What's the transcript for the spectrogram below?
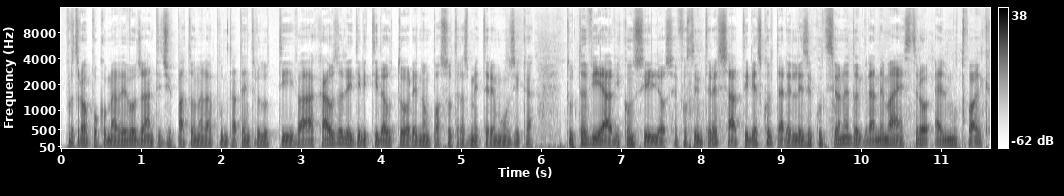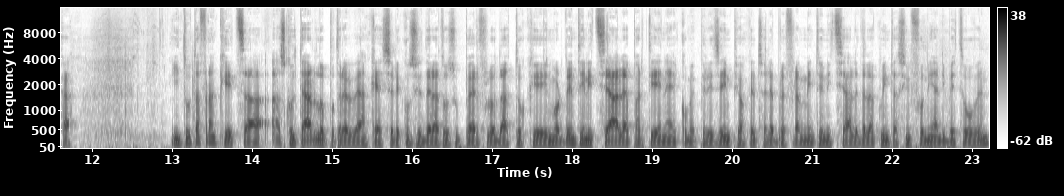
Purtroppo, come avevo già anticipato nella puntata introduttiva, a causa dei diritti d'autore non posso trasmettere musica. Tuttavia vi consiglio, se foste interessati, di ascoltare l'esecuzione del grande maestro Helmut Volka. In tutta franchezza, ascoltarlo potrebbe anche essere considerato superfluo, dato che il mordente iniziale appartiene, come per esempio anche il celebre frammento iniziale della quinta sinfonia di Beethoven,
